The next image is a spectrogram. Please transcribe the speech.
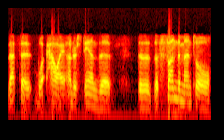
that's a, what, how I understand the the, the fundamental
